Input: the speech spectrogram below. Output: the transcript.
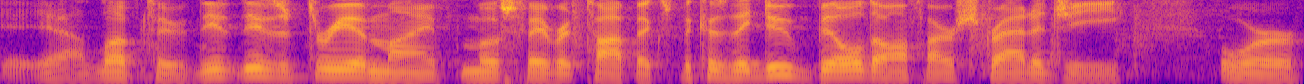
Yeah, I'd love to. These, these are three of my most favorite topics because they do build off our strategy or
